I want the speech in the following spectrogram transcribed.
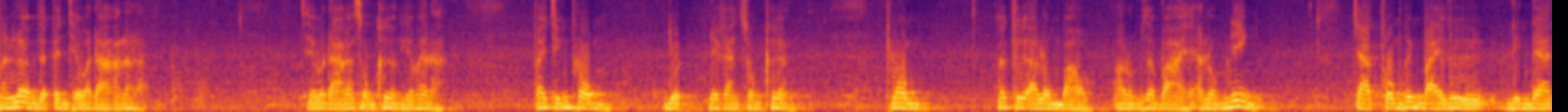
มันเริ่มจะเป็นเทวดาแล้วล่ะ เทวดาก็ทรงเครื่องใช่ไหมล่ะ ไปถึงพรหมหยุดในการทรงเครื่อง พรหมก็คืออารมณ์เบา อารมณ์สบาย อารมณ์นิ่ง จากพรมขึ้นไปคือดินแดน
